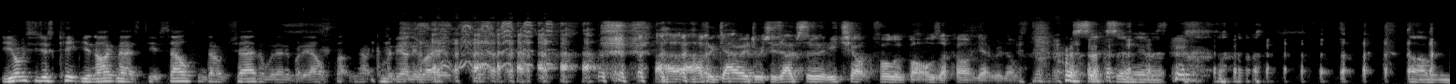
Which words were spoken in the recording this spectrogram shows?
You obviously just keep your nightmares to yourself and don't share them with anybody else. That, that can be the only way. I have a garage which is absolutely chock full of bottles I can't get rid of. same, same here, um,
